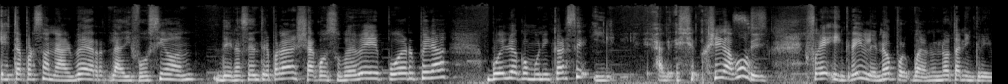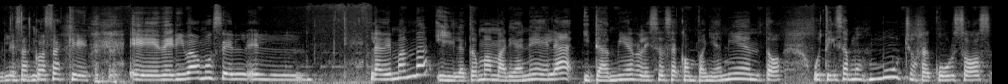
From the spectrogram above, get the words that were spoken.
esta persona al ver la difusión de Nacer entre Palabras, ya con su bebé puérpera, vuelve a comunicarse y llega a vos. Fue increíble, ¿no? bueno, no tan increíble, esas cosas que eh, derivamos el, la demanda y la toma Marianela y también realizó ese acompañamiento. Utilizamos muchos recursos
